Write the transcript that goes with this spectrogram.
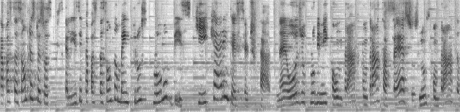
Capacitação para as pessoas que fiscalizam e capacitação também para os clubes que querem ter esse certificado, né? Hoje o clube me contrata, contrata acessos, nos contrata,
